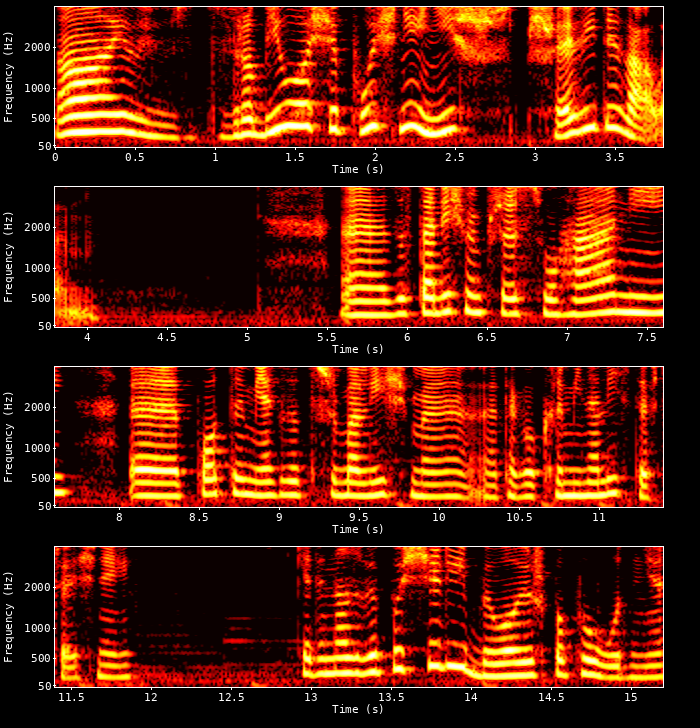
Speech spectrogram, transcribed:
Oj, zrobiło się później niż przewidywałem. E, zostaliśmy przesłuchani e, po tym, jak zatrzymaliśmy e, tego kryminalistę wcześniej. Kiedy nas wypuścili, było już popołudnie,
